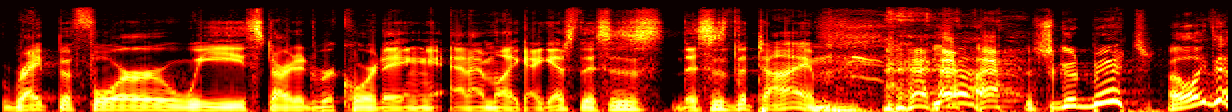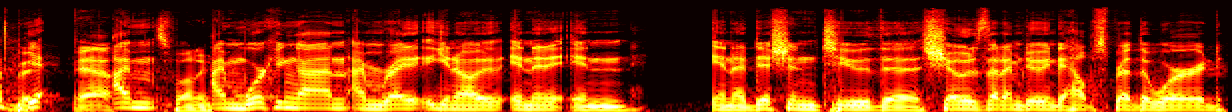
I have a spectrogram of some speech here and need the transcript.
right before we started recording, and I'm like, I guess this is this is the time. yeah, it's a good bit. I like that bit. Yeah, I'm. it's funny. I'm working on. I'm ready. You know, in in in addition to the shows that I'm doing to help spread the word,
